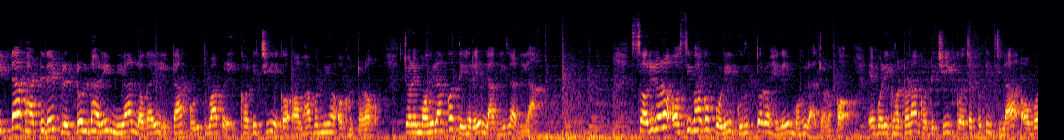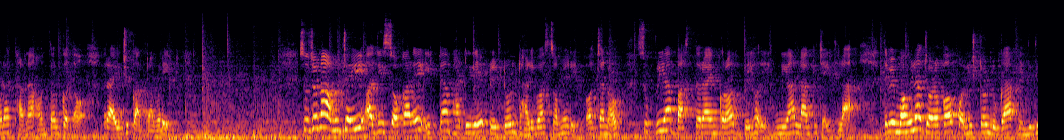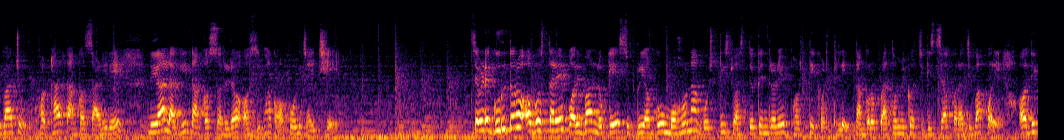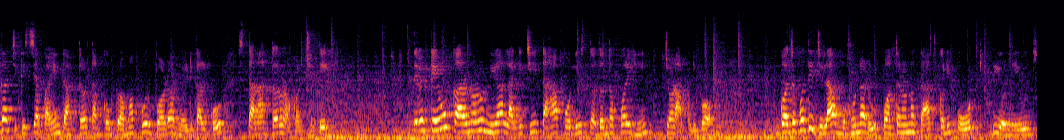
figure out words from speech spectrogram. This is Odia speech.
ଇଟା ଭାଟିରେ ପେଟ୍ରୋଲ ଢାଳି ନିଆଁ ଲଗାଇ ଇଟା ପୋଡୁଥିବା ବେଳେ ଘଟିଛି ଏକ ଅଭାବନୀୟ ଅଘଟଣ। ଜଣେ ମହିଳାଙ୍କ ଦେହରେ ଲାଗିଲା ନିଆଁ। ଶରୀରର ଅଶୀ ଭାଗ ପୋଡ଼ି ଗୁରୁତର ହେଲେ ମହିଳା ଜଣକ। ଏଭଳି ଘଟଣା ଘଟିଛି ଗଜପତି ଜିଲ୍ଲା ଅବଡ଼ା ଥାନା ଅନ୍ତର୍ଗତ ରାଇଜୁକା ଗ୍ରାମରେ। ସୂଚନା ଅନୁଯାୟୀ ଆଜି ସକାଳେ ଇଟା ଭାଟିରେ ପେଟ୍ରୋଲ ଢାଳିବା ସମୟରେ ଅଚାନକ ସୁପ୍ରିୟା ବାସ୍ତରାୟଙ୍କର ଦେହରେ ନିଆଁ ଲାଗିଯାଇଥିଲା। ତେବେ ମହିଳା ଜଣକ ପଲିଷ୍ଟର ଲୁଗା ପିନ୍ଧିଥିବା ଯୋଗୁଁ ହଠାତ୍ ତାଙ୍କ ଶାଢ଼ୀରେ ନିଆଁ ଲାଗି ତାଙ୍କ ଶରୀର ଅଶୀ ଭାଗ ପୋଡ଼ିଯାଇଛି। ସେବେଳେ ଗୁରୁତର ଅବସ୍ଥାରେ ପରିବାର ଲୋକେ ସୁପ୍ରିୟାଙ୍କୁ ମୋହନା ଗୋଷ୍ଠୀ ସ୍ୱାସ୍ଥ୍ୟକେନ୍ଦ୍ରରେ ଭର୍ତ୍ତି କରିଥିଲେ। ତାଙ୍କର ପ୍ରାଥମିକ ଚିକିତ୍ସା କରାଯିବା ପରେ ଅଧିକା ଚିକିତ୍ସା ପାଇଁ ଡାକ୍ତର ତାଙ୍କୁ ବ୍ରହ୍ମପୁର ବଡ଼ ମେଡିକାଲକୁ ସ୍ଥାନାନ୍ତରଣ କରିଛନ୍ତି। ତେବେ କେଉଁ କାରଣରୁ ନିଆଁ ଲାଗିଛି ତାହା ପୋଲିସ ତଦନ୍ତ ପରେ ହିଁ ଜଣାପଡ଼ିବ। ଗଜପତି ଜିଲ୍ଲା મહોનાડુ પંચાણુનો દાસ કરી પોર્ટ ନ୍ୟୁଜ୍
